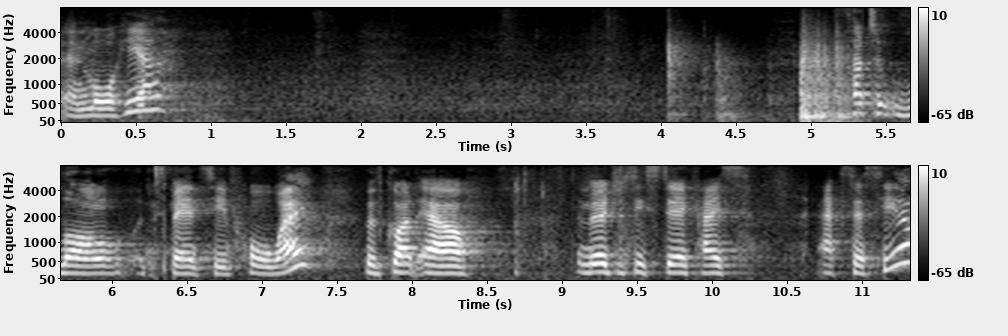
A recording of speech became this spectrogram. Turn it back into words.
And more here. Such a long, expansive hallway. We've got our emergency staircase access here.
